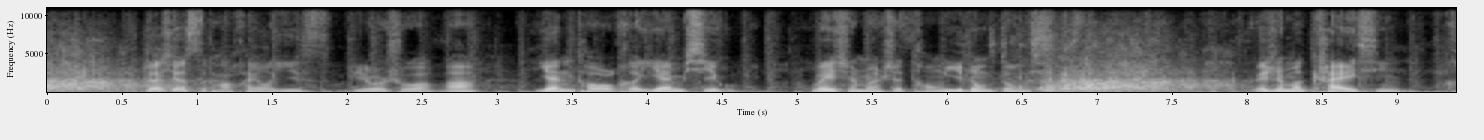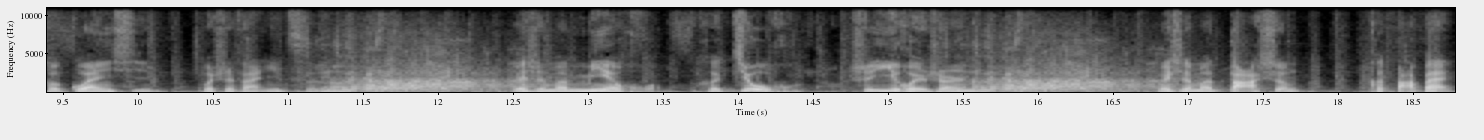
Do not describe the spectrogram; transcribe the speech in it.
哲学思考很有意思，比如说啊，烟头和烟屁股。为什么是同一种东西？为什么开心和关心不是反义词呢？为什么灭火和救火是一回事呢？为什么大胜和大败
